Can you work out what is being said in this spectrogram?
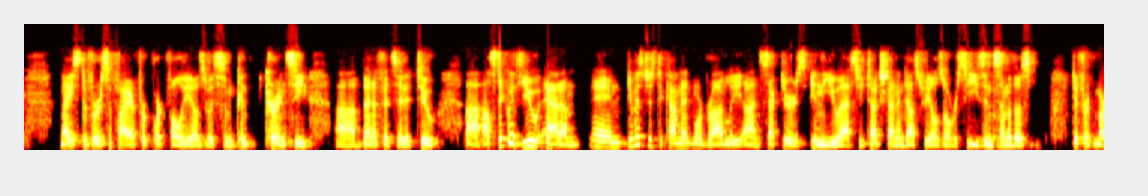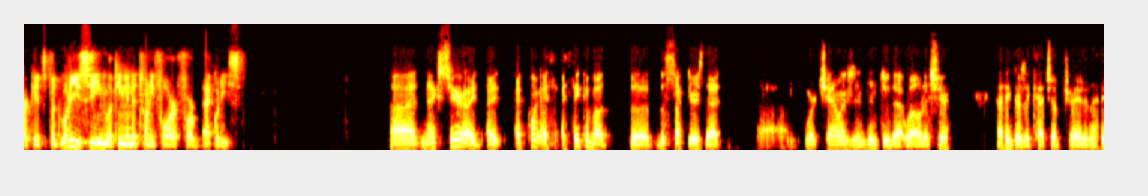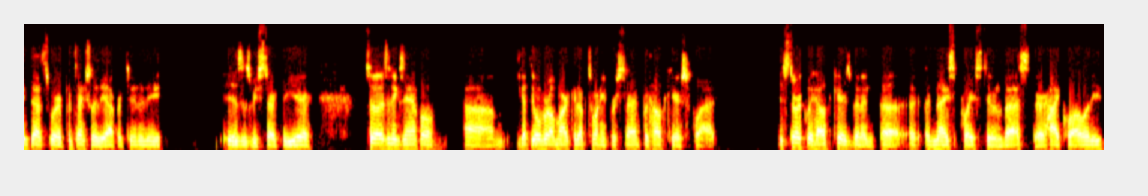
nice diversifier for portfolios with some currency uh, benefits in it too. Uh, I'll stick with you, Adam, and give us just a comment more broadly on sectors in the U.S. You touched on industrials overseas in some of those different markets, but what are you seeing looking into 24 for equities? Uh, next year, I, I, I point, I, th- I think about the the sectors that um, were challenged and didn't do that well this year. I think there's a catch up trade, and I think that's where potentially the opportunity is as we start the year. So, as an example, um, you got the overall market up 20%, but healthcare is flat. Historically, healthcare has been a, a, a, nice place to invest. They're high quality.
